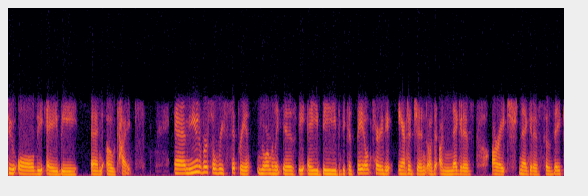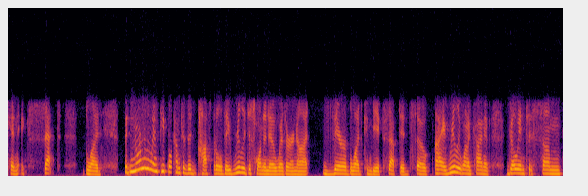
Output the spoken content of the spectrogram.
to all the A, B, and O types. And the universal recipient normally is the AB because they don't carry the antigen or the or negative, RH negative, so they can accept blood. But normally when people come to the hospital, they really just want to know whether or not their blood can be accepted. So I really want to kind of go into some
